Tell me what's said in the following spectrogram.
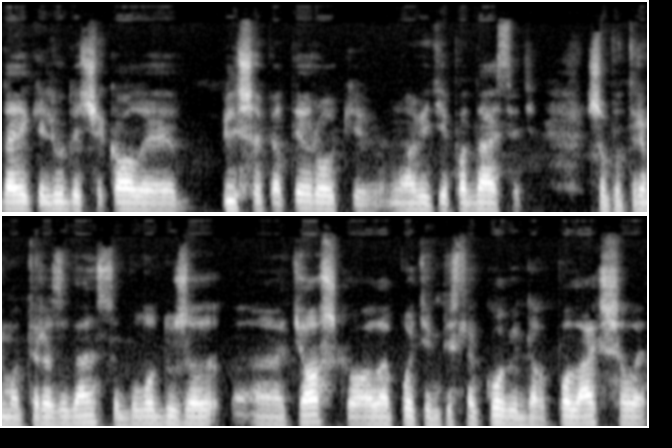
деякі люди чекали більше п'яти років, навіть і по 10, щоб отримати резидентство. Було дуже е, тяжко, але потім після ковіда полегшили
